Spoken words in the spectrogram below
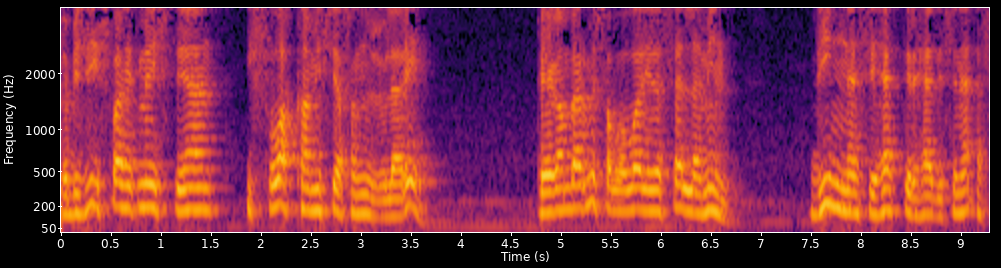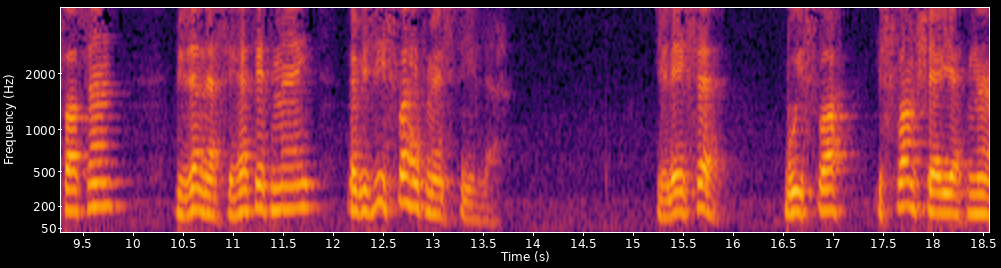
və bizi islah etmək istəyən islah komissiyasının üzvləri Peyğəmbərimiz sallallahu aleyhi və səlləmin din nəsihətdir hədisinə əsasən bizə nəsihət etmək və bizi islah etmək istəyirlər. Elə isə bu islah İslam şəriətinə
